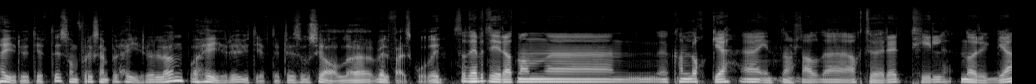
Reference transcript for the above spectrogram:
høyere utgifter, som f.eks. høyere lønn og høyere utgifter til sosiale velferdsgoder. Så det betyr at man eh, kan lokke internasjonale aktører eksporterer til Norge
